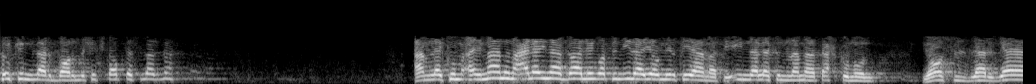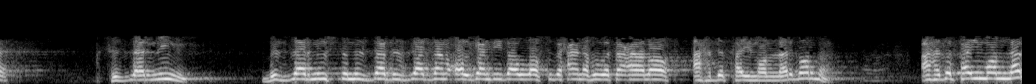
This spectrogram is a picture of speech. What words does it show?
hukmlar bormi shu kitobda sizlarda yo sizlarga sizlarning bizlarni ustimizda bizlardan olgan deydi alloh subhanahu va taolo ahdi paymonlar bormi? Ahdi paymonlar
